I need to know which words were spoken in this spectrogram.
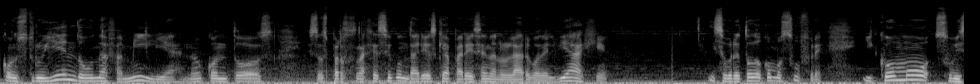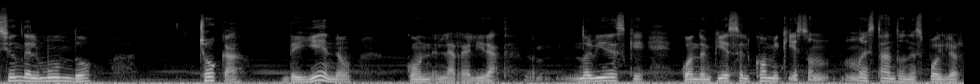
construyendo una familia, ¿no? Con todos esos personajes secundarios que aparecen a lo largo del viaje. Y sobre todo cómo sufre y cómo su visión del mundo choca de lleno con la realidad. No olvides que cuando empieza el cómic, y esto no es tanto un spoiler,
